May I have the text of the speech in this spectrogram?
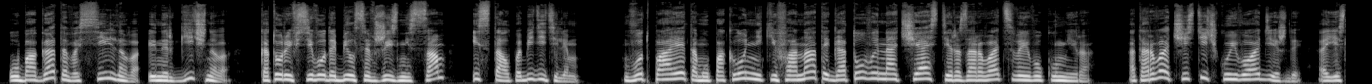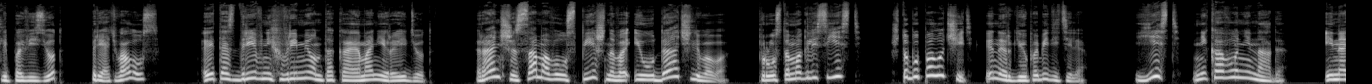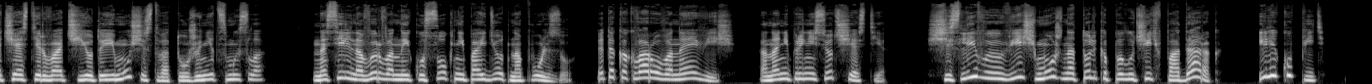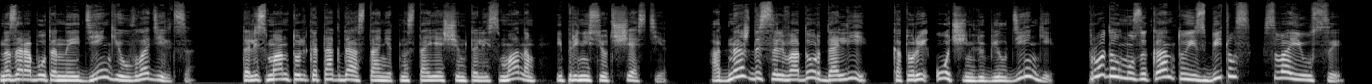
У богатого, сильного, энергичного, который всего добился в жизни сам и стал победителем. Вот поэтому поклонники-фанаты готовы на части разорвать своего кумира, оторвать частичку его одежды, а если повезет, прядь волос. Это с древних времен такая манера идет. Раньше самого успешного и удачливого просто могли съесть, чтобы получить энергию победителя. Есть никого не надо. И на части рвать чье-то имущество тоже нет смысла. Насильно вырванный кусок не пойдет на пользу. Это как ворованная вещь. Она не принесет счастья. Счастливую вещь можно только получить в подарок или купить на заработанные деньги у владельца. Талисман только тогда станет настоящим талисманом и принесет счастье. Однажды Сальвадор Дали, который очень любил деньги, продал музыканту из Битлз свои усы.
